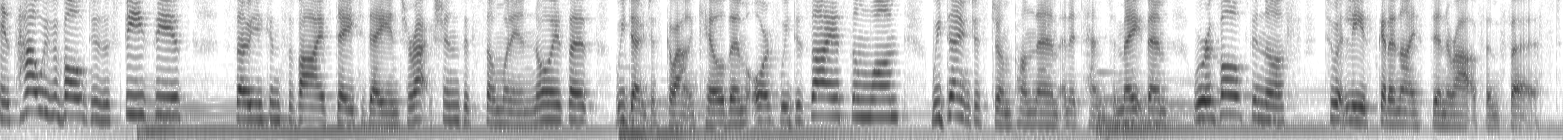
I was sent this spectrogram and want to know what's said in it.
It's how we've evolved as a species, so you can survive day to day interactions. If someone annoys us, we don't just go out and kill them, or if we desire someone, we don't just jump on them and attempt to mate them. We're evolved enough to at least get a nice dinner out of them first.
